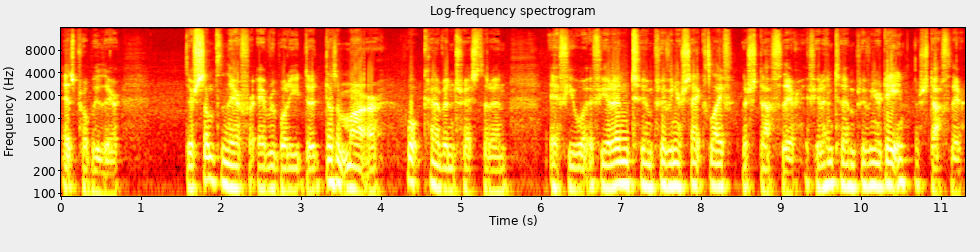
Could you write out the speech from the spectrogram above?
it's probably there. There's something there for everybody. It doesn't matter what kind of interest they're in. If you if you're into improving your sex life, there's stuff there. If you're into improving your dating, there's stuff there.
